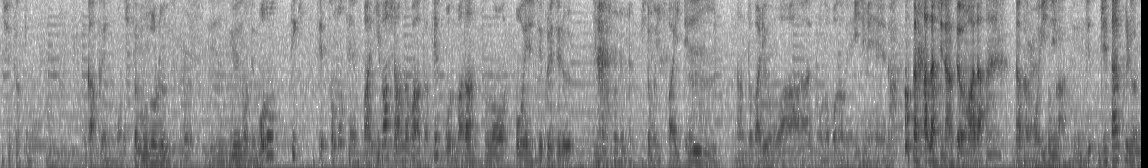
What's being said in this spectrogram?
しつつも学園に戻っちょってと戻るんですよね。うん。いうので戻ってきてその先輩に居場所あんのかなとは結構まだその応援してくれてる 人もいっぱいいて、うん。なんとか寮はどうのこうのみたいないじめへんのそんな話なんですよまだ。なんかもういじそうか。うん。ジェターク寮に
